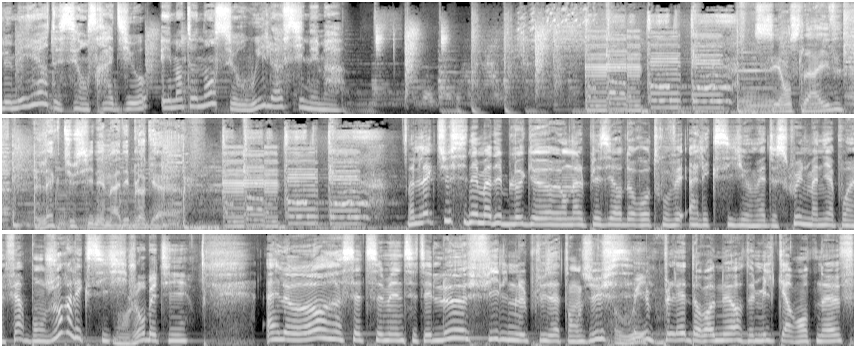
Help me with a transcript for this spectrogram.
Le meilleur de séances radio est maintenant sur We Love Cinéma. Séance live, l'actu cinéma des blogueurs. L'actu cinéma des blogueurs et on a le plaisir de retrouver Alexis Yomet de screenmania.fr. Bonjour Alexis. Bonjour Betty. Alors, cette semaine, c'était le film le plus attendu, Oui. c'est Blade Runner 2049.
